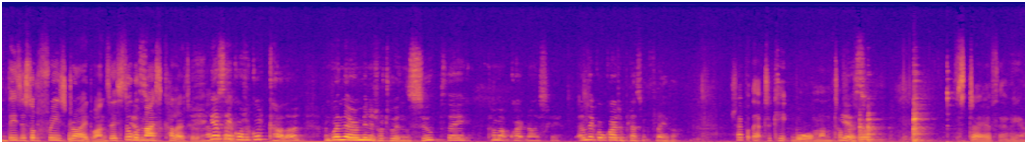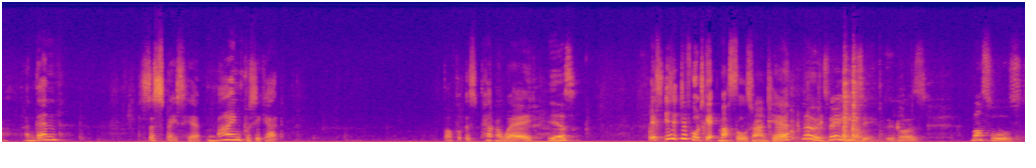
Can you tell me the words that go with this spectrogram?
And these are sort of freeze-dried ones. They've still got a nice colour to them, Yes, they? they've got a good colour, and when they're a minute or two in the soup, they come up quite nicely. And they've got quite a pleasant flavour. Shall I put that to keep warm on top Yes. of your stove? There we are. And then, just a space here. Mine, pussycat. I'll put this pan away. Yes. Is, is it difficult to get mussels around here? No, it's very easy because mussels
